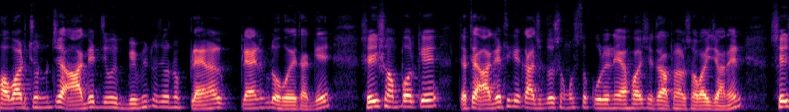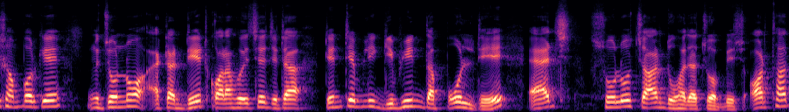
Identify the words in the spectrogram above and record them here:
হওয়ার জন্য যে আগের যে বিভিন্ন জন্য প্ল্যানার প্ল্যানগুলো হয়ে থাকে, সেই সম্পর্কে যাতে আগে থেকে কাজগুলো সমস্ত করে নেওয়া হয় সেটা আপনারা সবাই জানেন। সেই সম্পর্কে জন্য একটা ডেট করা হয়েছে যেটা tentatively given the poll day as ষোলো চার দু অর্থাৎ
